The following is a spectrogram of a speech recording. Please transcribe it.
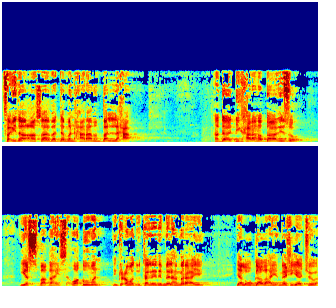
faidaa asaaba daman xaraaman ballaxa haddaad dhiig xaraana daadiso yas baad dhahaysa. Waa dhuuman ninkii cumad u taagnaydee meelaha marahayay yaa lagu gaadahaya meesha yaa jooga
